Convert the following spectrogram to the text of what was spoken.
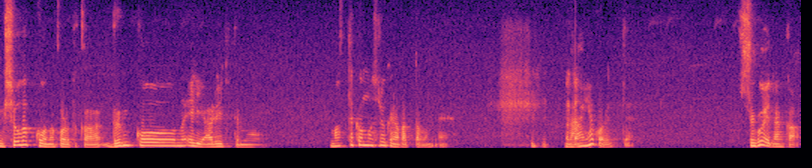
うん。小学校の頃とか文庫のエリア歩いてても全く面白くなかったもんね。なんやこれってすごいなんか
